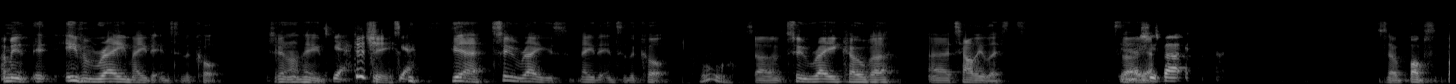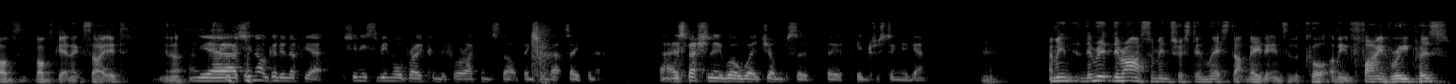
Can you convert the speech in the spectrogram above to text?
I mean, it, even Rey made it into the cut. Do you know what I mean? Yeah. Did she? Yeah. yeah, two Reys made it into the cut. Ooh. So two Rey Cover uh, tally lists. So, yeah, she's back. So Bob's Bob's Bob's getting excited. You know. Yeah, she's not good enough yet. She needs to be more broken before I can start thinking about taking her. uh, especially in a world where jumps are, are interesting again. Yeah. I mean, there there are some interesting lists that made it into the cut. I mean, five Reapers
